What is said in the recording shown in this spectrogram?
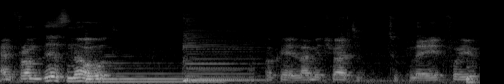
And from this note, okay, let me try to, to play it for you.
